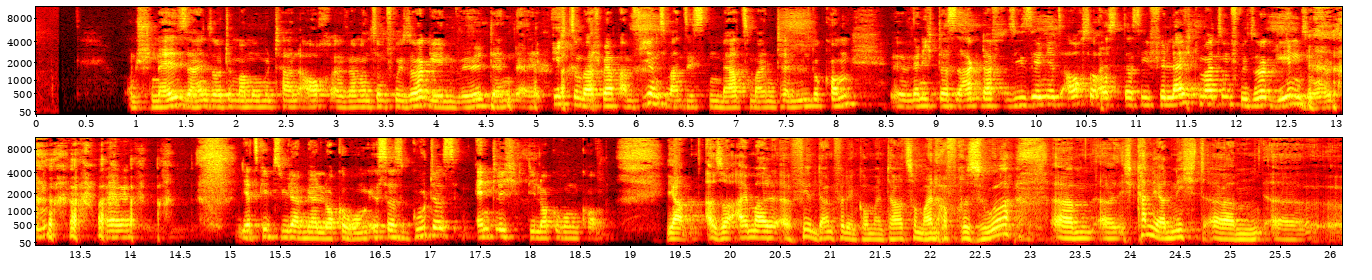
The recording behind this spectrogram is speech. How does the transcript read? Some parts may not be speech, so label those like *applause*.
Und schnell sein sollte man momentan auch, äh, wenn man zum Friseur gehen will. Denn äh, ich zum Beispiel *laughs* habe am 24. März meinen Termin bekommen. Äh, wenn ich das sagen darf, Sie sehen jetzt auch so aus, dass Sie vielleicht mal zum Friseur gehen sollten. *laughs* Jetzt gibt es wieder mehr Lockerungen. Ist das gut, dass endlich die Lockerungen kommen? Ja, also einmal äh, vielen Dank für den Kommentar zu meiner *laughs* Frisur. Ähm, äh, ich kann ja nicht ähm, äh,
